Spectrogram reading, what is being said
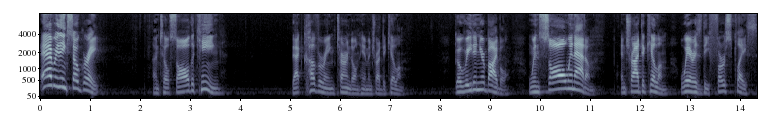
Everything's so great. Until Saul the king, that covering turned on him and tried to kill him. Go read in your Bible. When Saul went at him and tried to kill him, where is the first place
